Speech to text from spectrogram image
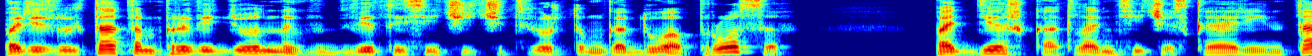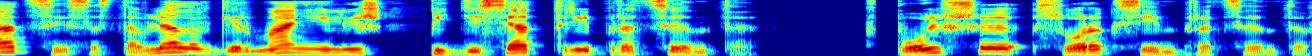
По результатам проведенных в 2004 году опросов, поддержка атлантической ориентации составляла в Германии лишь 53%, в Польше 47%,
